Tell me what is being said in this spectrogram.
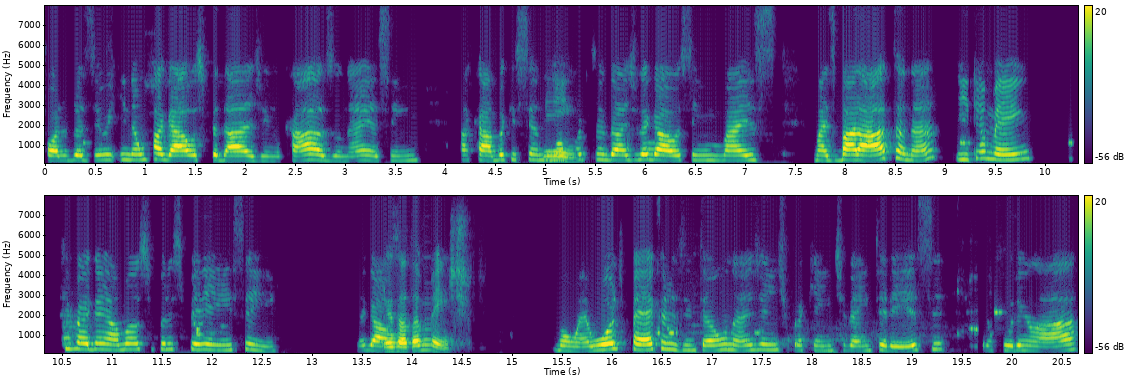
fora do Brasil e não pagar a hospedagem, no caso, né? Assim, acaba que sendo Sim. uma oportunidade legal, assim, mais, mais barata, né? E também que vai ganhar uma super experiência aí. Legal. Exatamente. Bom, é Wordpackers, então, né, gente? Para quem tiver interesse, procurem lá.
